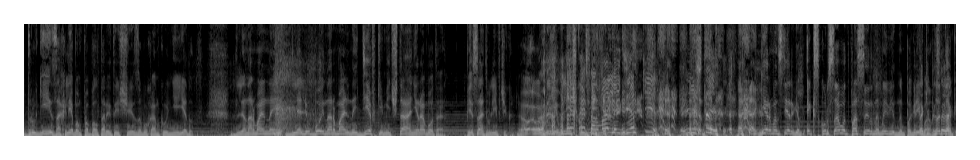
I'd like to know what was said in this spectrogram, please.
Другие за хлебом по полторы тысячи за буханку не едут. Для нормальной, для любой нормальной девки мечта, а не работа. Писать в лифчик. В, ли- в личку. Нормальной девки? Герман Стерлигов, экскурсовод по сырным и видным погребам. Ну, так,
